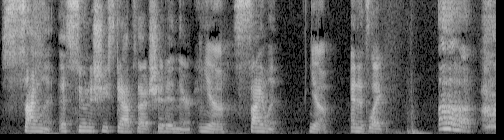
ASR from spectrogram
silent as soon as she stabs that shit in there Yeah, silent yeah. and it's like uh,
